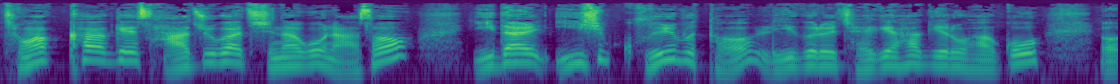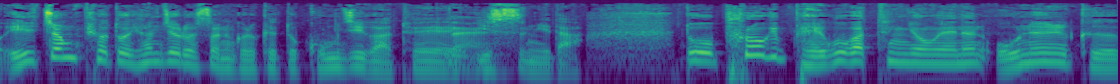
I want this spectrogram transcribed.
정확하게 4주가 지나고 나서 이달 29일부터 리그를 재개하기로 하고 어, 일정표도 현재로서는 그렇게 또 공지가 돼 네. 있습니다. 또 프로 배구 같은 경우에는 오늘 그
